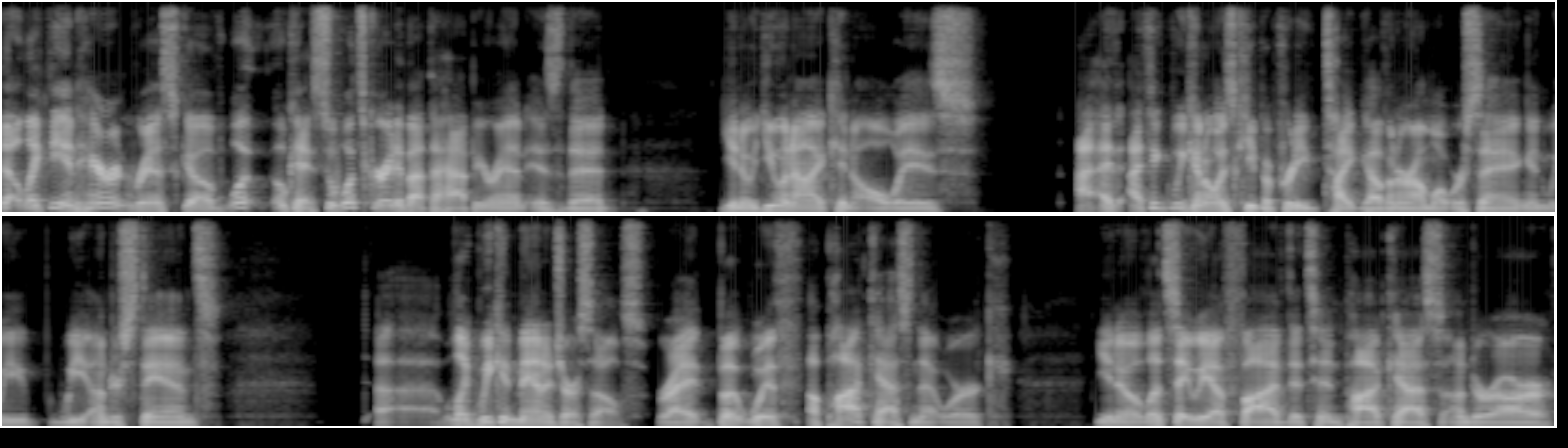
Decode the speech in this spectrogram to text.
that like the inherent risk of what. Okay, so what's great about the happy rant is that you know you and I can always. I, I think we can always keep a pretty tight governor on what we're saying, and we we understand. Uh, like we can manage ourselves, right? But with a podcast network, you know, let's say we have five to 10 podcasts under our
